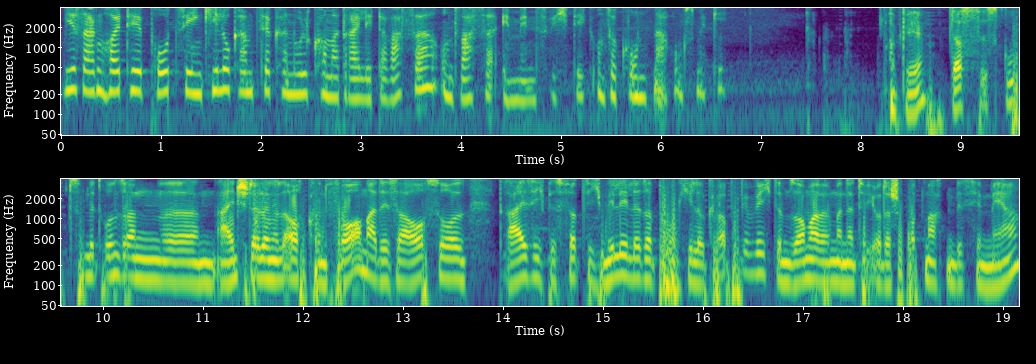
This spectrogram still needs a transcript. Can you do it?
Wir sagen heute pro 10 Kilogramm circa 0,3 Liter Wasser und Wasser immens wichtig, unser Grundnahrungsmittel. Okay, das ist gut mit unseren äh, Einstellungen auch konform. Also ist ja auch so 30 bis 40 Milliliter pro Kilo Körpergewicht. Im Sommer, wenn man natürlich oder Sport macht, ein bisschen mehr.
